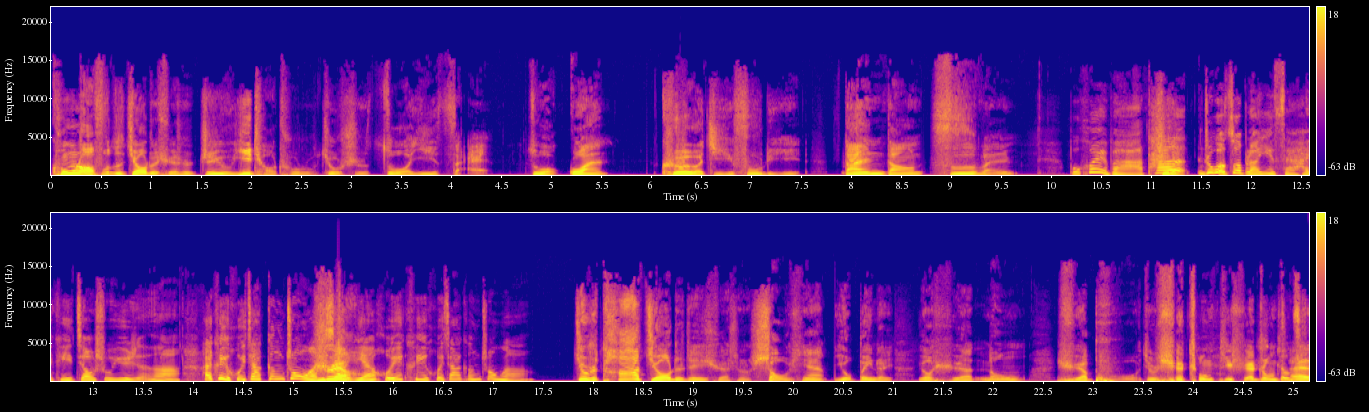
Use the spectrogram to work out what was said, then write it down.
孔老夫子教的学生只有一条出路，就是做义宰、做官，克己复礼，担当斯文。不会吧？他如果做不了义宰，还可以教书育人啊，还可以回家耕种啊。你像颜回可以回家耕种啊。就是他教的这些学生，首先有奔着要学农、学圃，就是学种地、学种菜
